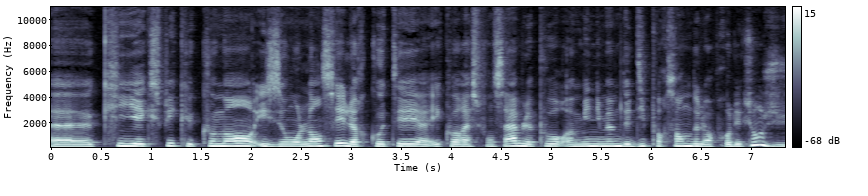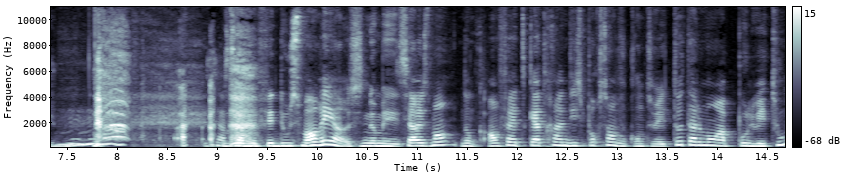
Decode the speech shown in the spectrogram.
Euh, qui explique comment ils ont lancé leur côté euh, éco-responsable pour un minimum de 10% de leur production. ça, me fait doucement rire. Non, mais sérieusement, donc en fait, 90%, vous continuez totalement à polluer tout.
